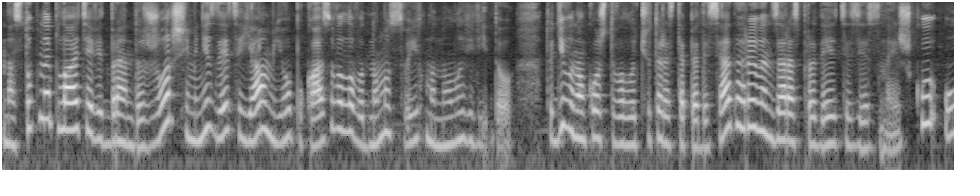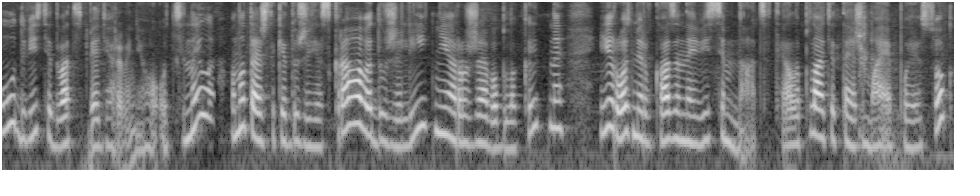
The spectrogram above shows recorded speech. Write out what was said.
Наступне плаття від бренду Жорж, і мені здається, я вам його показувала в одному з своїх минулих відео. Тоді воно коштувало 450 гривень, зараз продається зі знижкою у 225 гривень. Його оцінили. Воно теж таке дуже яскраве, дуже літнє, рожево-блакитне і розмір вказаний 18. Але плаття теж має поясок,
